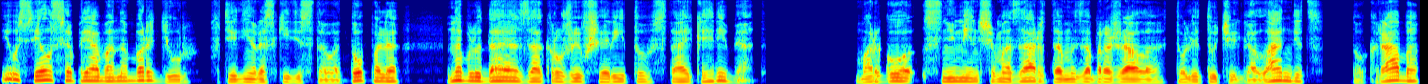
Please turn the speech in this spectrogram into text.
и уселся прямо на бордюр в тени раскидистого тополя, наблюдая за окружившей Риту стайкой ребят. Марго с не меньшим азартом изображала то летучий голландец, то краба,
